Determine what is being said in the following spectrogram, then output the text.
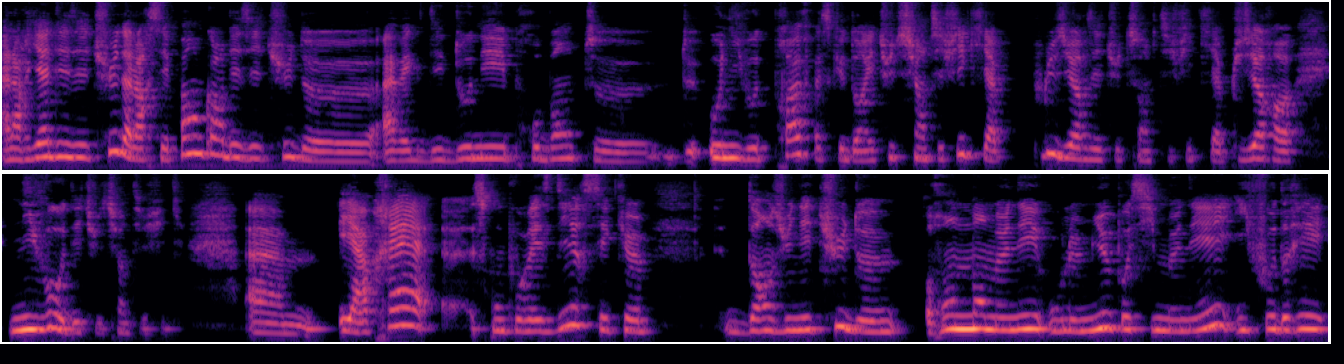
Alors il y a des études, alors c'est pas encore des études euh, avec des données probantes euh, de haut niveau de preuve, parce que dans études scientifiques, il y a plusieurs études scientifiques, il y a plusieurs euh, niveaux d'études scientifiques. et après, ce qu'on pourrait se dire, c'est que dans une étude rondement menée ou le mieux possible menée, il faudrait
